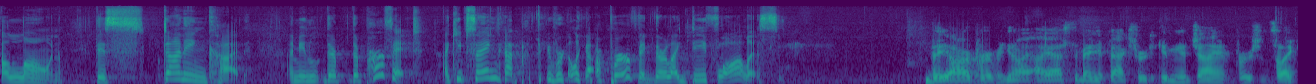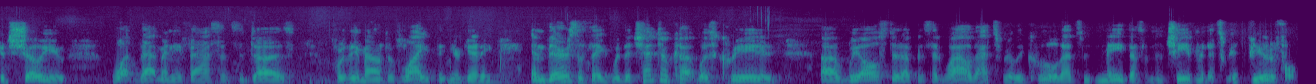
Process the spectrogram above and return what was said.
alone, this stunning cut, I mean, they're, they're perfect. I keep saying that, but they really are perfect. They're like D-flawless. They are perfect. You know, I, I asked the manufacturer to give me a giant version so I could show you what that many facets it does for the amount of light that you're getting. And there's the thing, when the Cento cut was created, uh, we all stood up and said, wow, that's really cool. That's made, that's an achievement. It's, it's beautiful.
